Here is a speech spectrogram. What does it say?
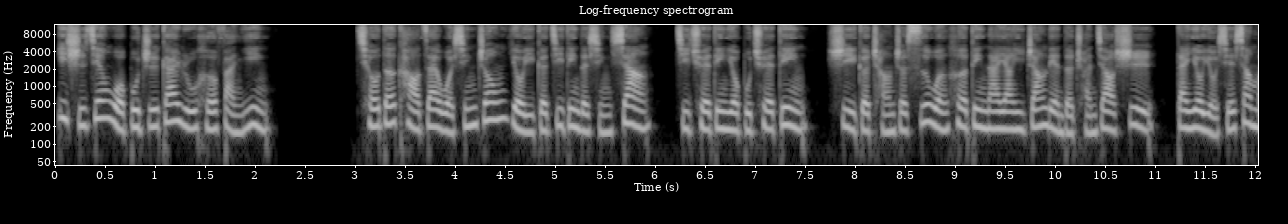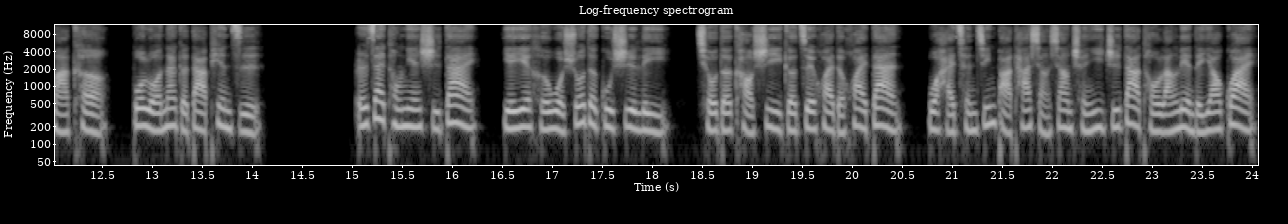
一时间，我不知该如何反应。裘德考在我心中有一个既定的形象，既确定又不确定，是一个长着斯文赫定那样一张脸的传教士，但又有些像马可波罗那个大骗子。而在童年时代，爷爷和我说的故事里，裘德考是一个最坏的坏蛋，我还曾经把他想象成一只大头狼脸的妖怪。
